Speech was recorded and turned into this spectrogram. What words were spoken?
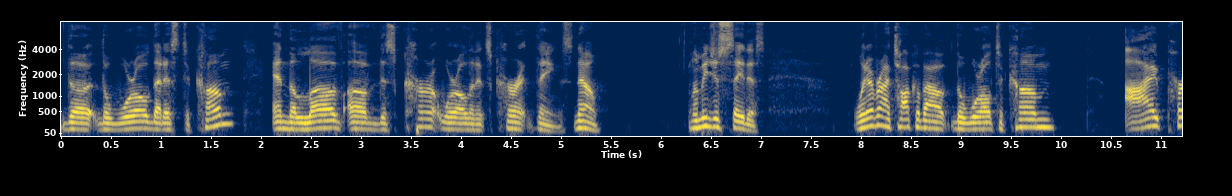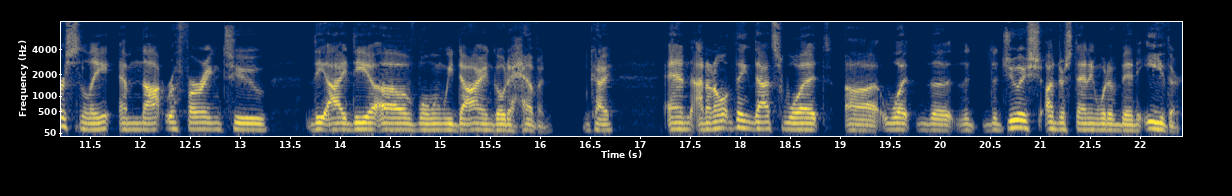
the the world that is to come and the love of this current world and its current things. Now, let me just say this. Whenever I talk about the world to come, I personally am not referring to the idea of well when we die and go to heaven. Okay? And, I don't think that's what uh, what the, the, the Jewish understanding would have been either.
